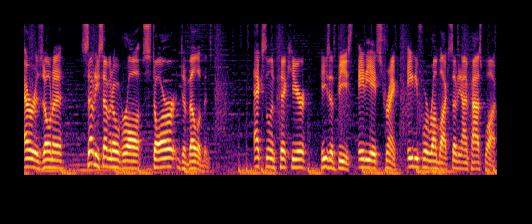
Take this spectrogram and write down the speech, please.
Arizona, 77 overall, star development. Excellent pick here. He's a beast. 88 strength, 84 run block, 79 pass block.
